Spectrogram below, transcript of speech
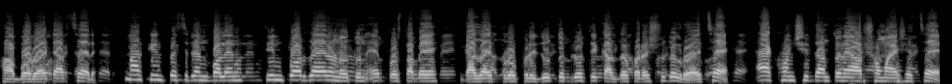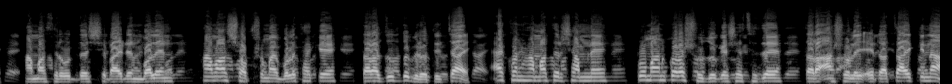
খবর রয়টার্সের মার্কিন প্রেসিডেন্ট বলেন তিন পর্যায়ের নতুন এ প্রস্তাবে গাজায় পুরোপুরি যুদ্ধবিরতি কার্যকরের সুযোগ রয়েছে। এখন সিদ্ধান্ত নেওয়ার সময় এসেছে। হামাসের উদ্দেশ্যে বাইডেন বলেন হামাস সবসময় বলে থাকে তারা যুদ্ধবিরতি চায় এখন হামাসের সামনে প্রমাণ করার সুযোগ এসেছে যে তারা আসলে এটা চায়। কিনা?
